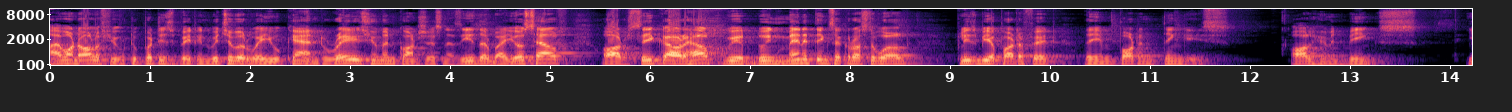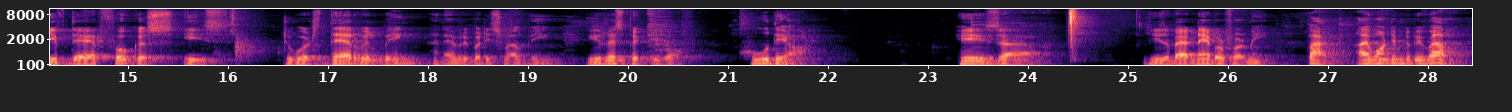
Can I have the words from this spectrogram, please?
I want all of you to participate in whichever way you can to raise human consciousness, either by yourself or seek our help. We're doing many things across the world, please be a part of it. The important thing is, all human beings, if their focus is towards their well-being and everybody's well-being, irrespective of who they are. He's a… he's a bad neighbor for me, but I want him to be well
